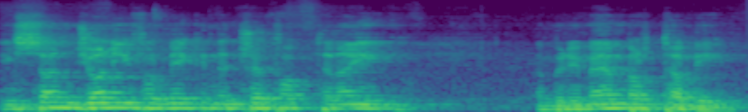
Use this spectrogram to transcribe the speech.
his son Johnny for making the trip up tonight, and we remember Tubby.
